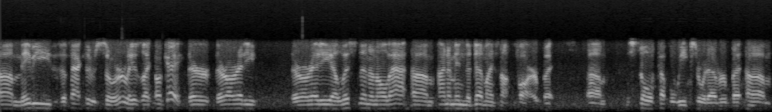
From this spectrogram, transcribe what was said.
um, maybe the fact that it was so early is like, okay, they're they're already they're already uh, listening and all that. Um, and I mean the deadline's not far, but um, it's still a couple weeks or whatever. But um,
